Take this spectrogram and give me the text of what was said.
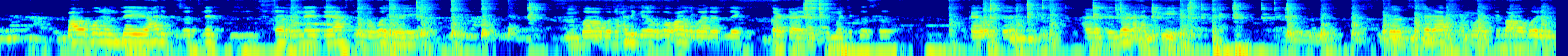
बाबा बोलून ते हलकं तर लय ते असलं ना वजन हे. बाबा बोलून हलकी वाजवायला लय कंटाळा म्हणजे कसं काय होतं हळद जड हलकी जड जड असल्यामुळे ते बाबा बोलून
